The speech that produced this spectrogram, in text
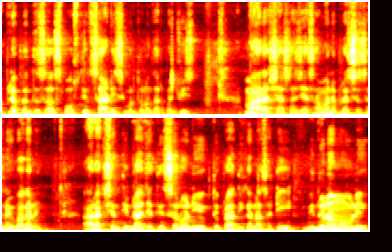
आपल्यापर्यंत सहज पोहोचतील. सहा डिसेंबर दोन हजार पंचवीस. महाराष्ट्र शासनाच्या सामान्य प्रशासन विभागाने आरक्षण तीन राज्यातील सर्व नियुक्ती प्राधिकरणासाठी बिंदू नामावली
